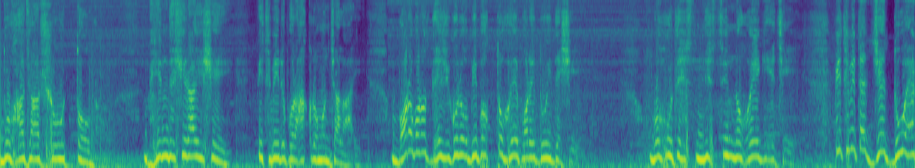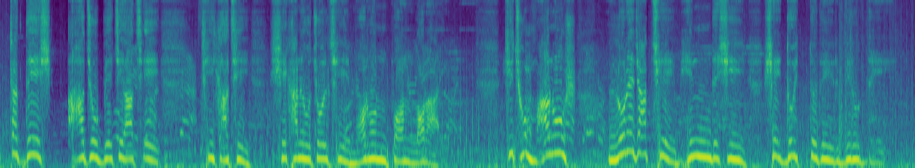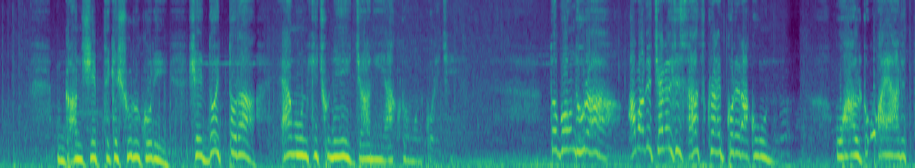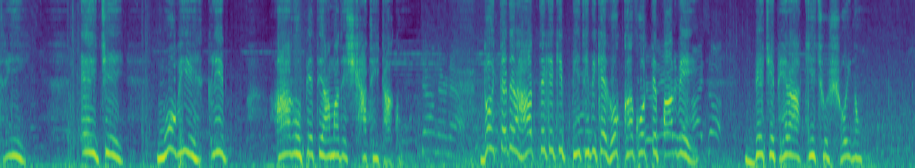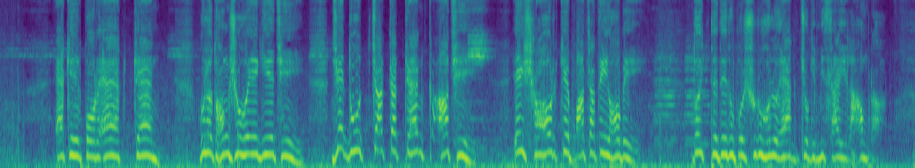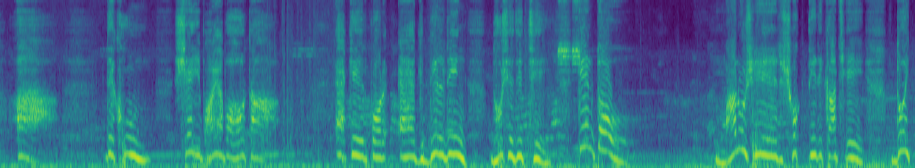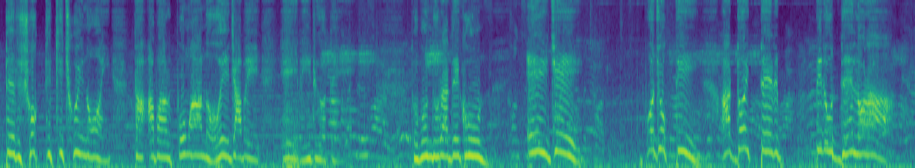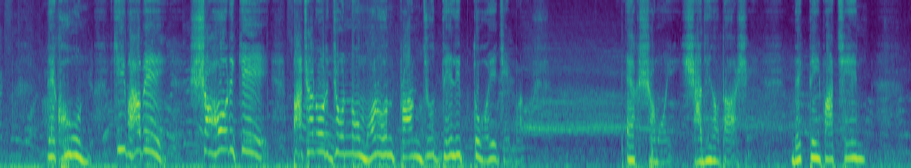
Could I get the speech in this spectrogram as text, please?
দু হাজার সত্তর। ভিনদেশিরা এসে পৃথিবীর উপর আক্রমণ চালায়। বড় বড় দেশগুলো বিভক্ত হয়ে পড়ে দুই দেশে। বহু দেশ নিশ্চিহ্ন হয়ে গিয়েছে। পৃথিবীতে যে দু একটা দেশ আজও বেঁচে আছে, ঠিক আছে, সেখানেও চলছে মরণপণ লড়াই। কিছু মানুষ লড়ে যাচ্ছে ভিনদেশি সেই দৈত্যদের বিরুদ্ধে। গানশিপ থেকে শুরু করে, সেই দৈত্যরা এমন কিছু নেই নিয়ে আক্রমণ করেছে। তো বন্ধুরা, আমাদের চ্যানেলটি সাবস্ক্রাইব করে রাখুন। ওয়ার্ল্ড ওয়ার থ্রি, এই যে মুভি ক্লিপ, আরও পেতে আমাদের সাথেই থাকুন। দৈত্যদের হাত থেকে কি পৃথিবীকে রক্ষা করতে পারবে? বেঁচে ফেরা কিছু সৈন্য। একের পর এক ট্যাঙ্ক গুলো ধ্বংস হয়ে গিয়েছে। যে দু চারটা ট্যাঙ্ক আছে, এই শহরকে বাঁচাতেই হবে। দৈত্যদের উপর শুরু হলো একযোগে মিসাইল হামলা। আহ, দেখুন সেই ভয়াবহতা। একের পর এক বিল্ডিং ধসে দিচ্ছে। কিন্তু মানুষের শক্তির কাছে, দৈত্যের শক্তি কিছুই নয়, তা আবার প্রমাণ হয়ে যাবে এই ভিডিওতে। তো বন্ধুরা, দেখুন, এই যে প্রযুক্তি আর দৈত্যের বিরুদ্ধে লড়া, দেখুন কীভাবে শহরকে বাঁচানোর জন্য মরণ প্রাণ যুদ্ধে লিপ্ত হয়েছে মানুষ। এক সময় স্বাধীনতা আসে, দেখতেই পাচ্ছেন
